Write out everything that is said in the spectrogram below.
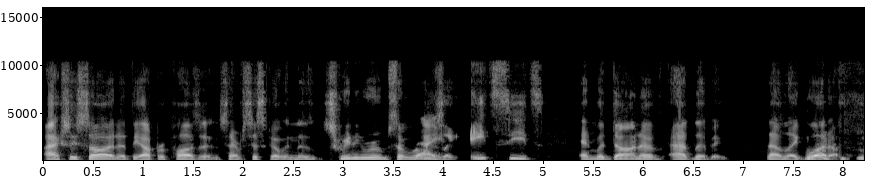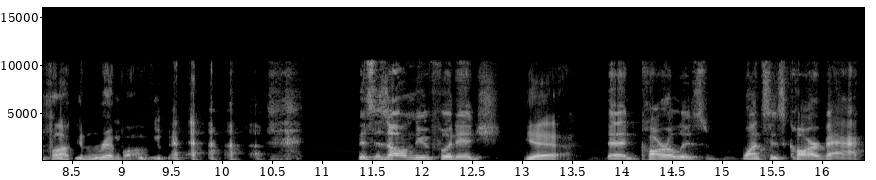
i actually saw it at the opera plaza in san francisco in the screening room so it was like eight seats and madonna ad-libbing and i was like what a fucking ripoff this is all new footage. yeah Then Carl is wants his car back.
